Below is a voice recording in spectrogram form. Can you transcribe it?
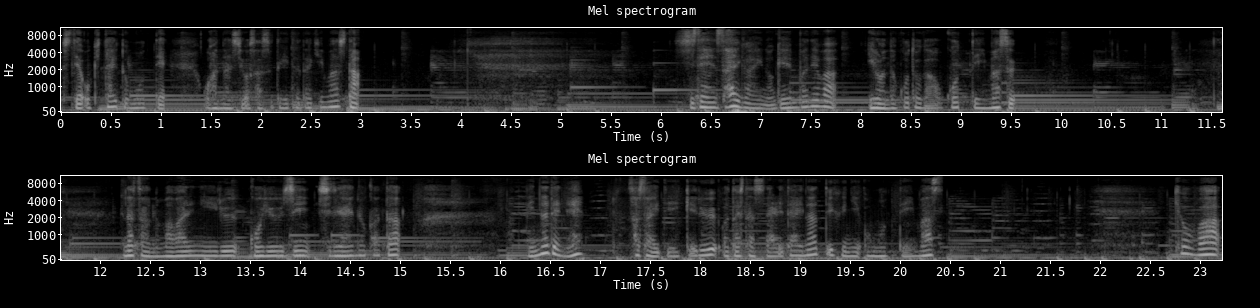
しておきたいと思ってお話をさせていただきました。自然災害の現場ではいろんなことが起こっています。皆さんの周りにいるご友人知り合いの方みんなでね支えていける私たちでありたいなっていうふうに思っています。今日は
